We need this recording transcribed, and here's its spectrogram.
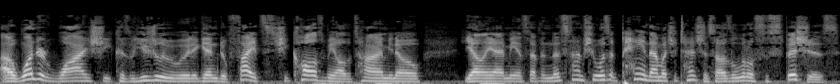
I wondered why she because usually we would get into fights. She calls me all the time, you know, yelling at me and stuff. And this time she wasn't paying that much attention, so I was a little suspicious.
